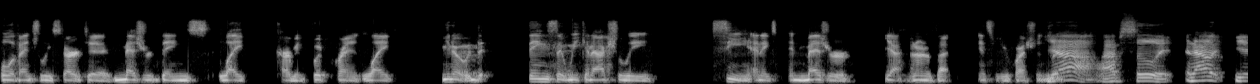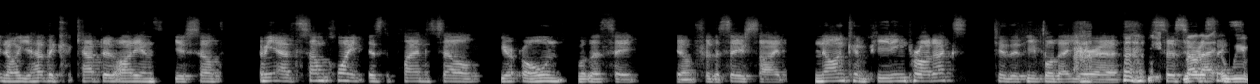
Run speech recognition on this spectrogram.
we'll eventually start to measure things like carbon footprint, like you know th- things that we can actually see and and measure. Yeah, I don't know if that answers your question. Yeah, absolutely. And now you know you have the captive audience yourself I mean, at some point, is the plan to sell your own, well, let's say, you know, for the safe side, non-competing products to the people that you're uh, no, that, we've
